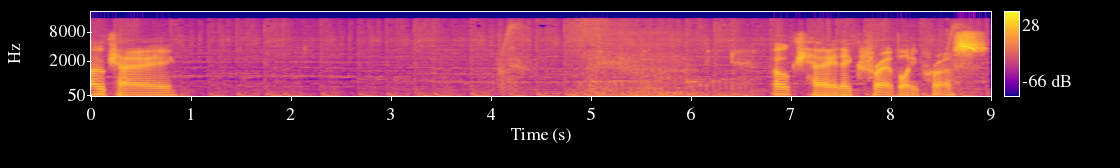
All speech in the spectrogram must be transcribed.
Okay. Okay, they create a body press.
